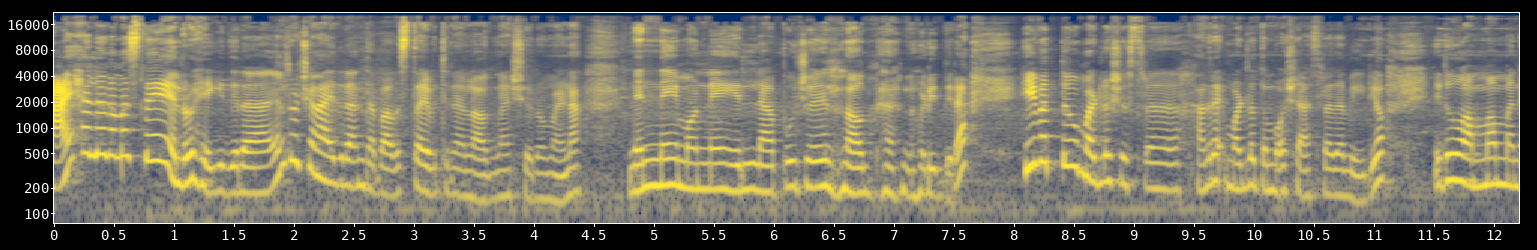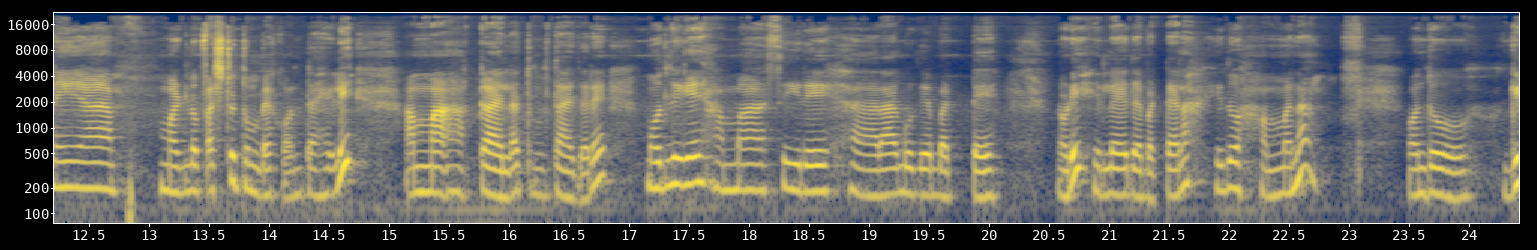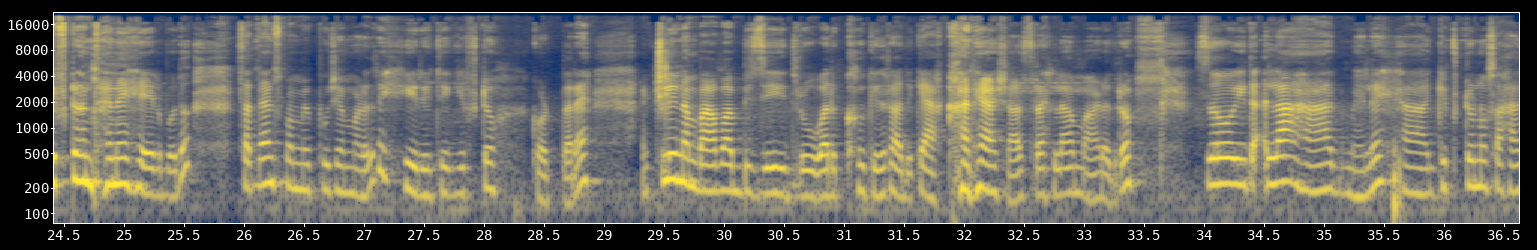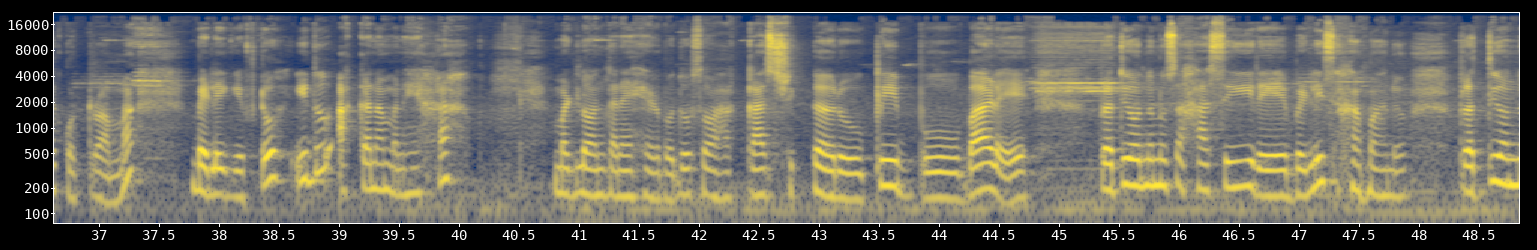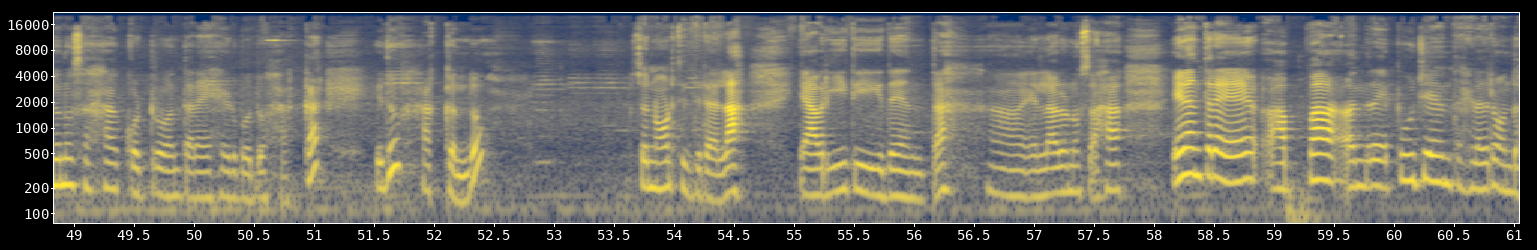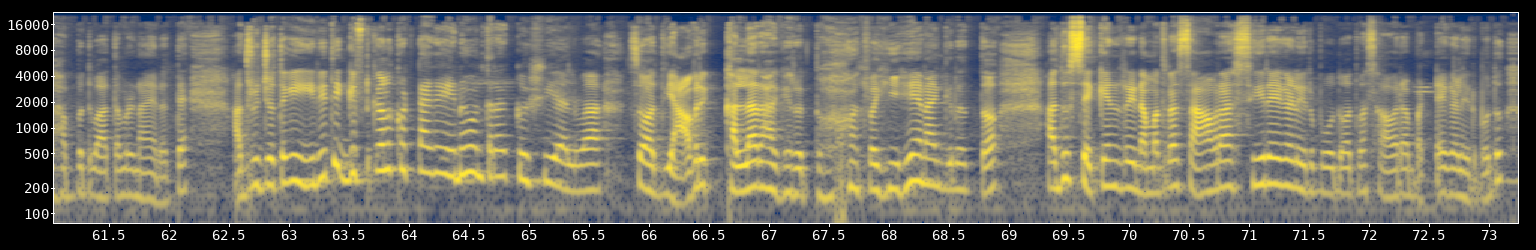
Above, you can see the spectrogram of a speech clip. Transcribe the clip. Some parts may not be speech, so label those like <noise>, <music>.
Hi hello ನಮಸ್ತೆ. ಎಲ್ಲರೂ ಹೇಗಿದ್ದೀರಾ? ಎಲ್ಲರೂ ಚೆನ್ನಾಗಿದ್ದೀರಾ ಅಂತ ಭಾವಿಸ್ತಾ ಇವತ್ತಿನ ಲಾಗ್ನ ಶುರು ಮಾಡೋಣ. ನಿನ್ನೆ, ಮೊನ್ನೆ ಎಲ್ಲ ಪೂಜೆ ಲಾಗ್ನ ನೋಡಿದ್ದೀರಾ? ಇವತ್ತು ಮಡ್ಲು ಶಸ್ತ್ರ, ಅಂದರೆ ಮಡ್ಲು ತುಂಬ ಶಾಸ್ತ್ರದ ವೀಡಿಯೋ ಇದು ಅಮ್ಮ ಮನೆಯ ಮಡ್ಲು ಫಸ್ಟು ತುಂಬಬೇಕು ಅಂತ ಹೇಳಿ ಅಮ್ಮ, ಅಕ್ಕ ಎಲ್ಲ ತುಂಬ್ತಾ ಇದ್ದಾರೆ. ಮೊದಲಿಗೆ ಅಮ್ಮ ಸೀರೆ ರಾಗುಗೆ ಬಟ್ಟೆ, ನೋಡಿ ಇಲ್ಲೇ ಇದೆ ಬಟ್ಟೆ ಅಲ್ಲ. ಇದು ಅಮ್ಮನ ಒಂದು ಗಿಫ್ಟ್ ಅಂತಲೇ ಹೇಳ್ಬೋದು. ಸತ್ಯನಾರಾಯಣ ಸ್ವಾಮಿ ಪೂಜೆ ಮಾಡಿದ್ರೆ ಈ ರೀತಿ ಗಿಫ್ಟು ಕೊಡ್ತಾರೆ. ಆ್ಯಕ್ಚುಲಿ ನಮ್ಮ ಬಾಬಾ ಬ್ಯುಸಿ ಇದ್ದರು ವರ್ಕ್ ಹೋಗಿದ್ರು, ಅದಕ್ಕೆ ಅಕ್ಕನೇ ಆ ಶಾಸ್ತ್ರ ಎಲ್ಲ ಮಾಡಿದ್ರು. ಸೊ ಇದೆಲ್ಲ ಆದಮೇಲೆ ಗಿಫ್ಟೂ ಸಹ ಕೊಟ್ಟರು ಅಮ್ಮ. ಬೆಳ್ಳಿ ಗಿಫ್ಟು. ಇದು ಅಕ್ಕನ ಮನೆಯ ಮಡ್ಲು ಅಂತಲೇ ಹೇಳ್ಬೋದು. ಸೊ ಅಕ್ಕ ಸ್ಟಿಕ್ಕರು ಕ್ಲಿಬ್ಬು ಬಾಳೆ ಪ್ರತಿಯೊಂದೂ ಸಹ ಸೀರೆ, ಬೆಳ್ಳಿ ಸಾಮಾನು ಪ್ರತಿಯೊಂದೂ ಸಹ ಕೊಟ್ಟರು ಅಂತಲೇ ಹೇಳ್ಬೋದು ಅಕ್ಕ. ಇದು ಅಕ್ಕಂದು ಸೊ ನೋಡ್ತಿದ್ದೀರಲ್ಲ ಯಾವ ರೀತಿ ಇದೆ ಅಂತ. ಎಲ್ಲರೂ ಸಹ ಏನಂತಾರೆ, ಹಬ್ಬ ಅಂದರೆ ಪೂಜೆ ಅಂತ ಹೇಳಿದ್ರೆ ಒಂದು ಹಬ್ಬದ ವಾತಾವರಣ ಇರುತ್ತೆ. ಅದ್ರ ಜೊತೆಗೆ ಈ ರೀತಿ ಗಿಫ್ಟ್ಗಳು ಕೊಟ್ಟಾಗ ಏನೋ ಒಂಥರ ಖುಷಿ ಅಲ್ವಾ? ಸೊ ಅದು ಯಾವ ರೀ ಕಲರ್ ಆಗಿರುತ್ತೋ <laughs> ಅಥವಾ ಏನಾಗಿರುತ್ತೋ, ಅದು ಸೆಕೆಂಡ್ರಿ ನಮ್ಮ ಹತ್ರ ಸಾವಿರ ಸೀರೆಗಳಿರ್ಬೋದು ಅಥವಾ ಸಾವಿರ ಬಟ್ಟೆಗಳಿರ್ಬೋದು.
